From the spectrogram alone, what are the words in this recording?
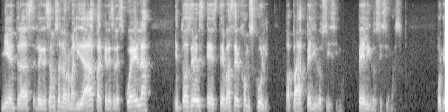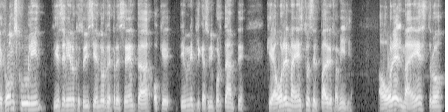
mientras regresamos a la normalidad para que regrese a la escuela. Entonces este, va a ser homeschooling. Papá, peligrosísimo, peligrosísimo Porque el homeschooling fíjense bien lo que estoy diciendo, representa o que tiene una implicación importante, que ahora el maestro es el padre de familia. Ahora el maestro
